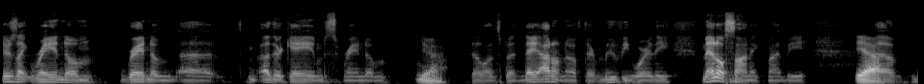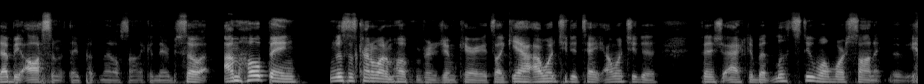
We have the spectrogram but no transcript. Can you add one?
there's like random, random uh, other games, random Yeah, villains, but they I don't know if they're movie worthy. Metal Sonic might be. yeah. Um, that'd be awesome if they put Metal Sonic in there. So I'm hoping this is kind of what I'm hoping for Jim Carrey. It's like, yeah, I want you to take, I want you to finish acting, but let's do one more Sonic movie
